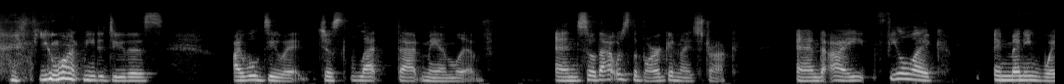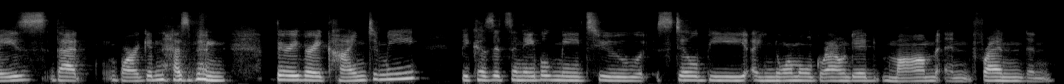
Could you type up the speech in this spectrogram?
if you want me to do this, I will do it. Just let that man live. And so that was the bargain I struck. And I feel like, in many ways, that bargain has been very, very kind to me because it's enabled me to still be a normal grounded mom and friend and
